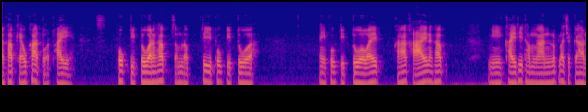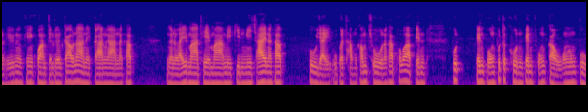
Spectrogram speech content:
นะครับ แคล้วคลาดปลอดภัย พกติดตัวนะครับสำหรับที่พกติดตัว ให้พกติดตัวไว้ค้าขายนะครับ มีใครที่ทำงานรับราชการหรือมีความเจริญก้าวหน้าในการงานนะครับ เงินไหลมาเทมามีกินมีใช้นะครับ ผู้ใหญ่อุปถัมภ์ค้ำชูนะครับ เพราะว่าเป็นพุทธเป็นผงพุทธคุณ เป็นผงเก่าของหลวงปู่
